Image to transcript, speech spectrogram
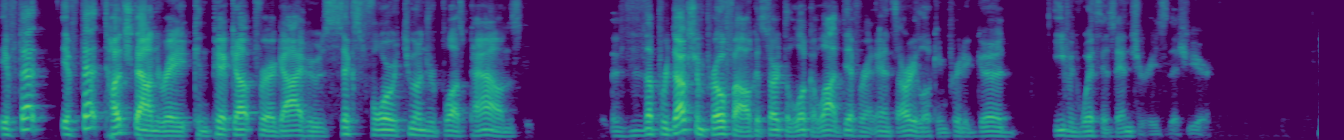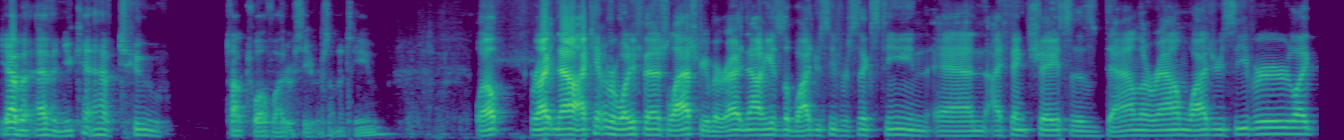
if that if that touchdown rate can pick up for a guy who's 6'4, 200 plus pounds, the production profile could start to look a lot different, and it's already looking pretty good, even with his injuries this year. Yeah, but Evan, you can't have two top 12 wide receivers on a team. Well, right now, I can't remember what he finished last year, but right now he's the wide receiver 16, and I think Chase is down around wide receiver like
